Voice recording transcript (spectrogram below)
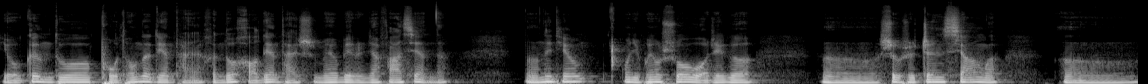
有更多普通的电台，很多好电台是没有被人家发现的。嗯，那天我女朋友说我这个，嗯，是不是真香了？嗯。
